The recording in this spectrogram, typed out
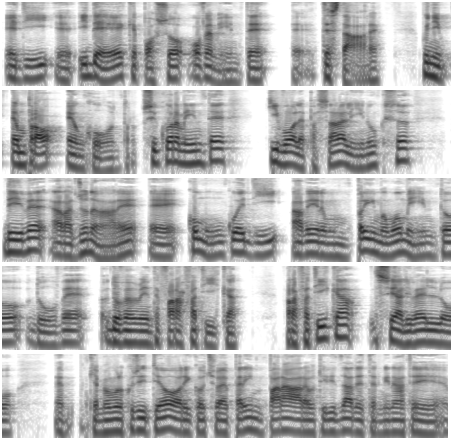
e di eh, idee che posso ovviamente eh, testare. Quindi è un pro e un contro. Sicuramente chi vuole passare a Linux deve ragionare eh, comunque di avere un primo momento dove, dove ovviamente farà fatica farà fatica sia a livello, eh, chiamiamolo così, teorico, cioè per imparare a utilizzare determinate eh,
